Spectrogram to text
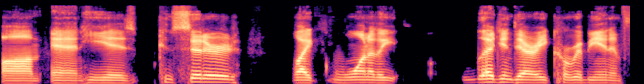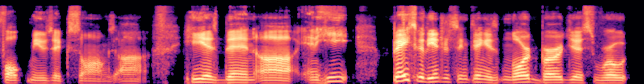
Um, and he is considered like one of the legendary Caribbean and folk music songs. Uh, he has been, uh, and he basically the interesting thing is Lord Burgess wrote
